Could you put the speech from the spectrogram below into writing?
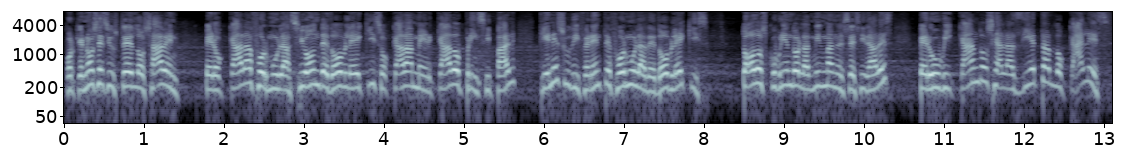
Porque no sé si ustedes lo saben, pero cada formulación de doble X o cada mercado principal tiene su diferente fórmula de doble X, todos cubriendo las mismas necesidades, pero ubicándose a las dietas locales,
